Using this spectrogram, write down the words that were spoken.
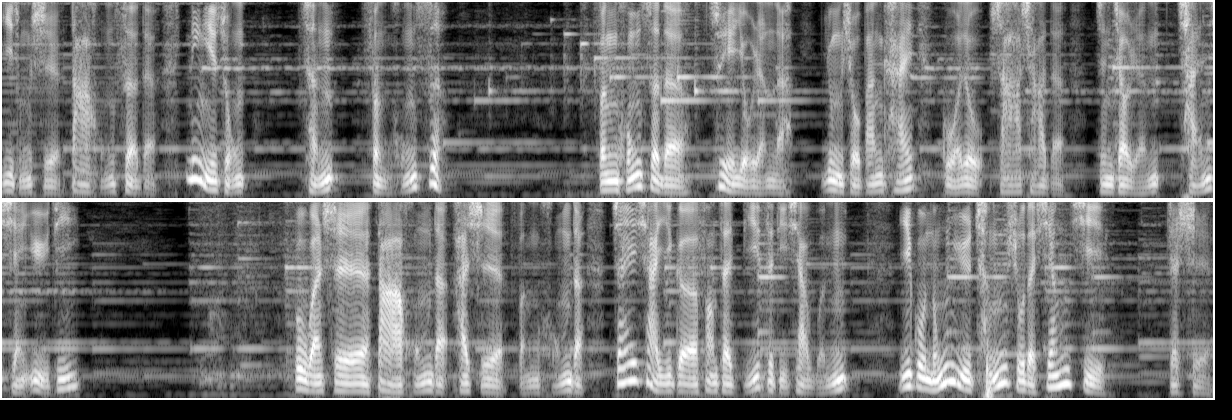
一种是大红色的，另一种呈粉红色。粉红色的最诱人了，用手掰开，果肉沙沙的，真叫人馋涎欲滴。不管是大红的还是粉红的，摘下一个放在鼻子底下闻，一股浓郁成熟的香气，这是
